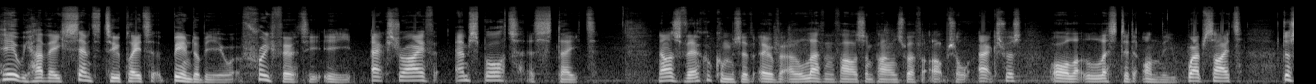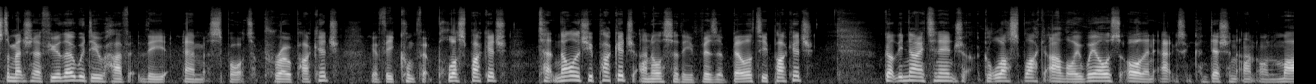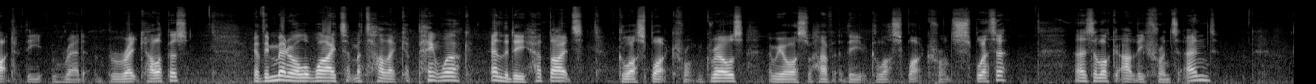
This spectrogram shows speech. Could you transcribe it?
Here we have a 72 plate BMW 330e xDrive M Sport Estate. Now this vehicle comes with over £11,000 worth of optional extras, all listed on the website. Just to mention a few though, we do have the M Sport Pro package, we have the Comfort Plus package, Technology package and also the Visibility package. We've got the 19 inch gloss black alloy wheels, all in excellent condition and unmarked, the red brake calipers. We have the mineral white metallic paintwork, LED headlights, gloss black front grills, and we also have the gloss black front splitter. There's a look at the front end.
